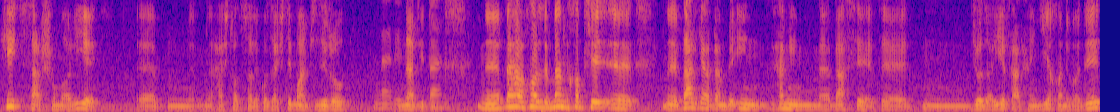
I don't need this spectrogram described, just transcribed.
هیچ سرشماری 80 سال گذشته ما هم چیزی رو ندیدیم. بله. به هر حال من می‌خوام که برگردم به این همین بحث جدایی فرهنگی خانواده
